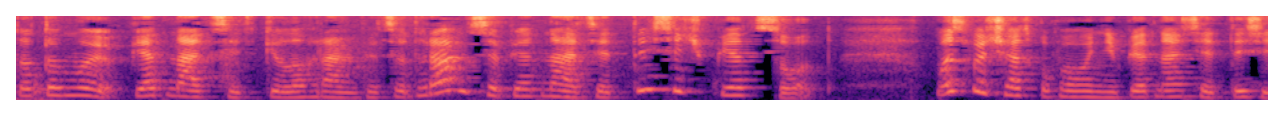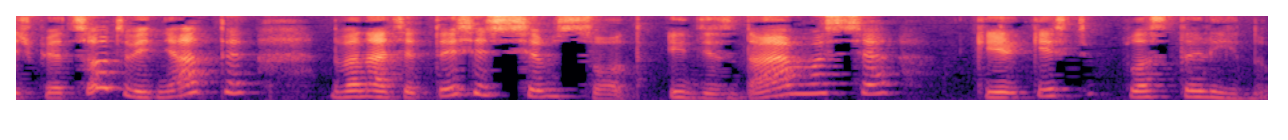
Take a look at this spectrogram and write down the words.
Тобто ми 15 кілограмів 500 грамів це 15 тисяч 500. Ми спочатку повинні 15 500 відняти 12 700 і дізнаємося кількість пластиліну.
